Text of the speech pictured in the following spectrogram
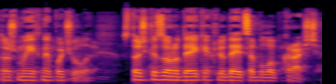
Тож ми їх не почули. З точки зору деяких людей це було б краще.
